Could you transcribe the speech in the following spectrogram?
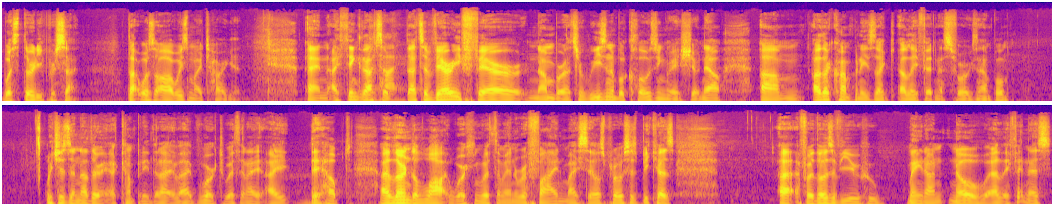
was thirty percent. That was always my target, and I think that's a high. that's a very fair number. That's a reasonable closing ratio. Now, um, other companies like LA Fitness, for example, which is another uh, company that I, I've worked with, and I, I they helped. I learned a lot working with them and refined my sales process because uh, for those of you who may not know LA Fitness,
